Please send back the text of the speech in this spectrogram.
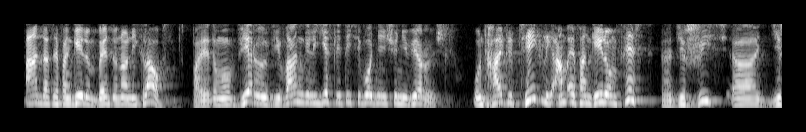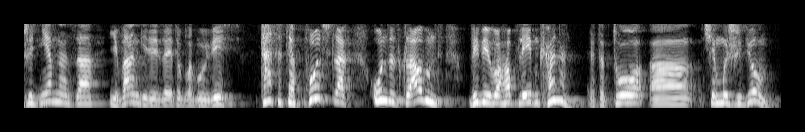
an das Evangelium, wenn du noch nicht glaubst. Поэтому верую в Евангелие, если ты сегодня еще не веруешь. Und halte täglich am Evangelium fest. Э, Держись э, ежедневно за Евангелие, за эту благую весть. Das ist der Pulsschlag unseres Glaubens, wie wir überhaupt leben können. Это то, э, чем мы живем.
